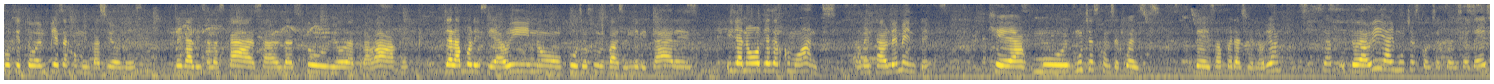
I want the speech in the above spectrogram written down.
porque todo empieza como invasiones, legaliza las casas, da estudio, da trabajo, ya la policía vino, puso sus bases militares y ya no volvió a ser como antes. Lamentablemente quedan muchas consecuencias de esa operación Orión y todavía hay muchas consecuencias de eso,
